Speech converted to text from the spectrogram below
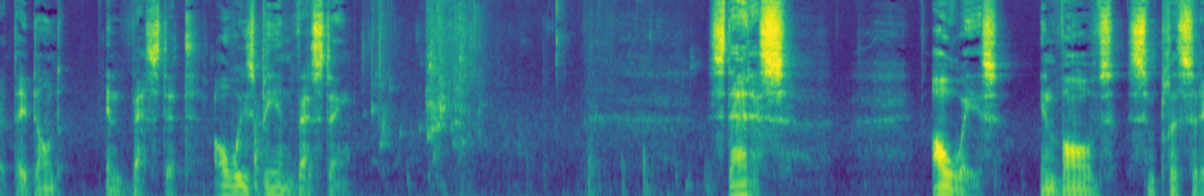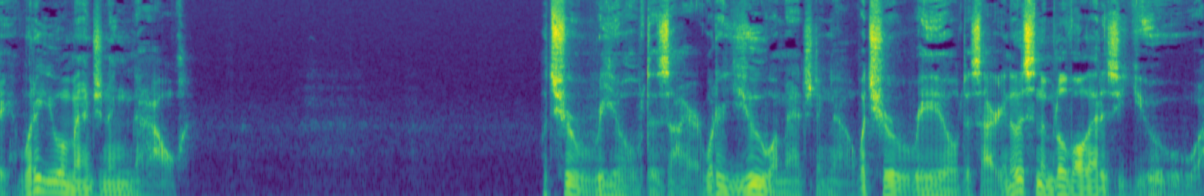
it. They don't invest it. Always be investing. Status always involves simplicity. What are you imagining now? What's your real desire? What are you imagining now? What's your real desire? You notice in the middle of all that is you.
